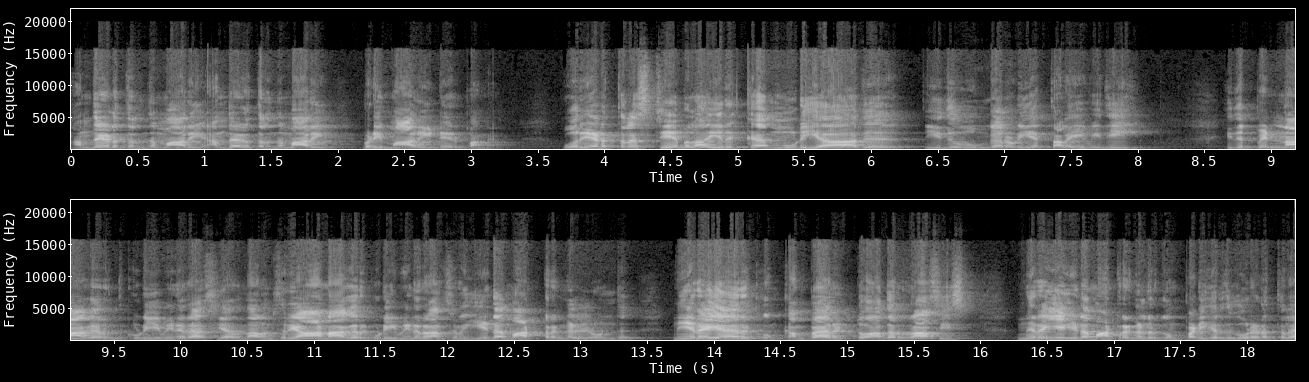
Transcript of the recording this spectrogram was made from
அந்த இடத்துலேருந்து மாறி அந்த இடத்துலேருந்து மாறி இப்படி மாறிட்டே இருப்பாங்க. ஒரு இடத்துல ஸ்டேபிளாக இருக்க முடியாது. இது உங்களுடைய தலைவிதி. இது பெண்ணாக இருக்கக்கூடிய மீனராசியாக இருந்தாலும் சரி ஆணாக இருக்கக்கூடிய மீனராசி இடமாற்றங்கள் வந்து நிறைய இருக்கும். கம்பேரிட் டு அதர் ராசிஸ் நிறைய இடமாற்றங்கள் இருக்கும். படிக்கிறதுக்கு ஒரு இடத்துல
